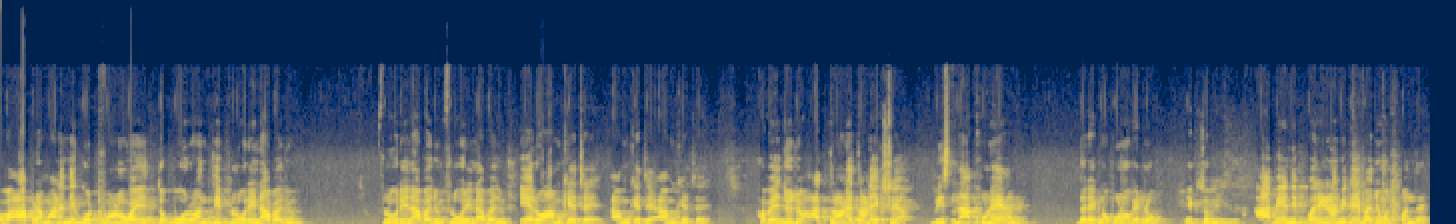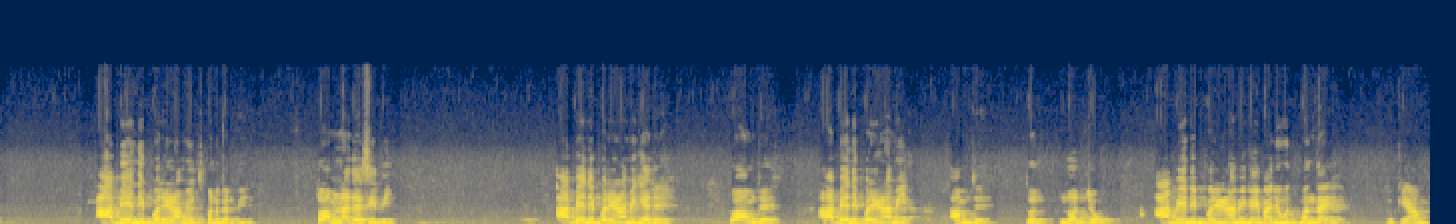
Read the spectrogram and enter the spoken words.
હવે આ પ્રમાણેની ગોઠવણ હોય તો બોરોનથી ફ્લોરિન આ બાજુ. ફ્લોરિન આ બાજુ, ફ્લોરિન આ બાજુ. એરો આમ ખેંચાય આમ ખેંચાય આમ ખેંચાય. હવે જોજો, આ ત્રણે ત્રણ એકસો વીસના ખૂણે હે ને, દરેકનો ખૂણો કેટલો? એકસો વીસ. આ બેની પરિણામી કઈ બાજુ ઉત્પન્ન થાય? આ બેની પરિણામી ઉત્પન્ન કરવી તો આમ ના જાય સીધી. આ બેની પરિણામી ક્યાં જાય? તો આમ જાય. આ બેની પરિણામી આમ જાય. તો નોંધજો આ બેની પરિણામી કઈ બાજુ ઉત્પન્ન થાય? તો કે આમ.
